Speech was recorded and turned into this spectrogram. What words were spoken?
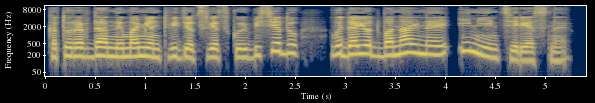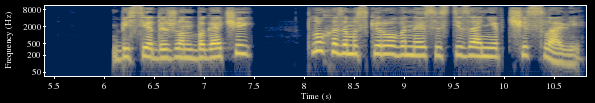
которая в данный момент ведет светскую беседу, выдает банальное и неинтересное. Беседы жен богачей — плохо замаскированное состязание в тщеславии.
